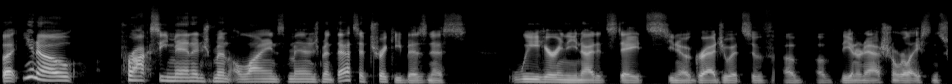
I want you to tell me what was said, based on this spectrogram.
But, you know, proxy management, alliance management, that's a tricky business. We here in the United States, you know, graduates of, of, of the international relations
